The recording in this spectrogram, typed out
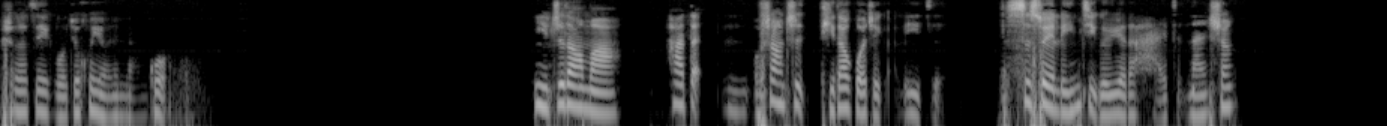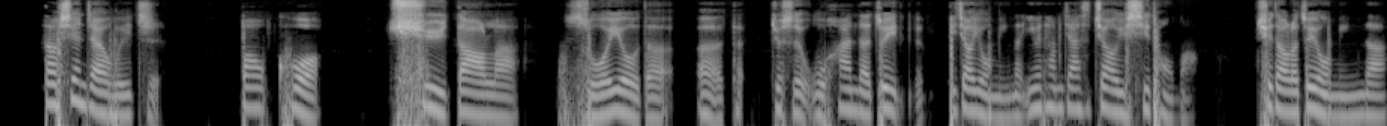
说到这个我就会有点难过。你知道吗？他的，嗯，我上次提到过这个例子，四岁零几个月的孩子，男生，到现在为止，包括去到了所有的，呃，他就是武汉的最比较有名的，因为他们家是教育系统嘛，去到了最有名的，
